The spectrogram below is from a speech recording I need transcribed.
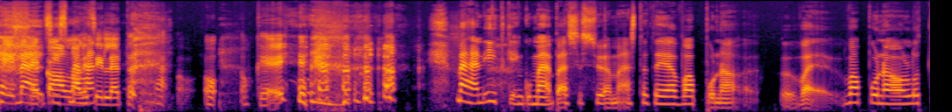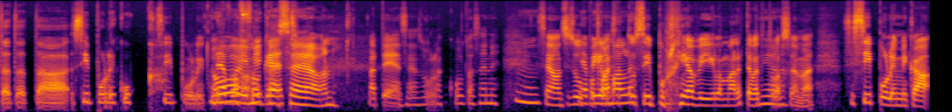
Hei, mä, Ja siis Kalla oli mähän, silleen, että okei. mähän itkin, kun mä en päässyt syömään sitä teidän vappuna, vai, vappuna ollutta tota, sipulikukkaa. Sipuli. Never Oi, mikä forget. se on? Mä teen sen sulle kultaseni. Mm. Se on siis Ja uppopaistettu sipuli ja Vilmalle. Te voitte tulla syömään. Siis sipuli, mikä äh,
